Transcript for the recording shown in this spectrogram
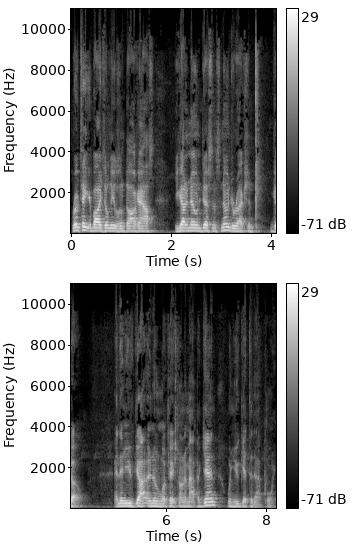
rotate your body till needles in the doghouse. You got a known distance, known direction, go. And then you've got a known location on the map again when you get to that point.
